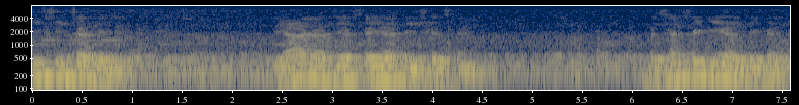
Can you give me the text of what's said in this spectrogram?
ती चिंता झाली या राज्याच्या या देशाच्या प्रशासकीय अधिकारी.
